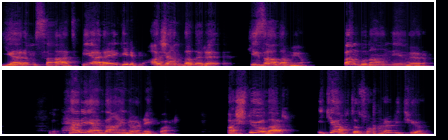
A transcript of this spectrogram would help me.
yarım saat bir araya gelip ajandaları hizalamıyor? Ben bunu anlayamıyorum. Her yerde aynı örnek var. Başlıyorlar, iki hafta sonra bitiyor.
